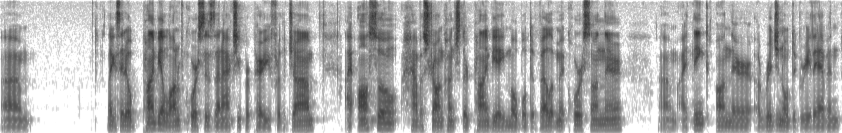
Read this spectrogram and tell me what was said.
Um, like I said, it'll probably be a lot of courses that actually prepare you for the job. I also have a strong hunch there'd probably be a mobile development course on there. Um, I think on their original degree they have an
